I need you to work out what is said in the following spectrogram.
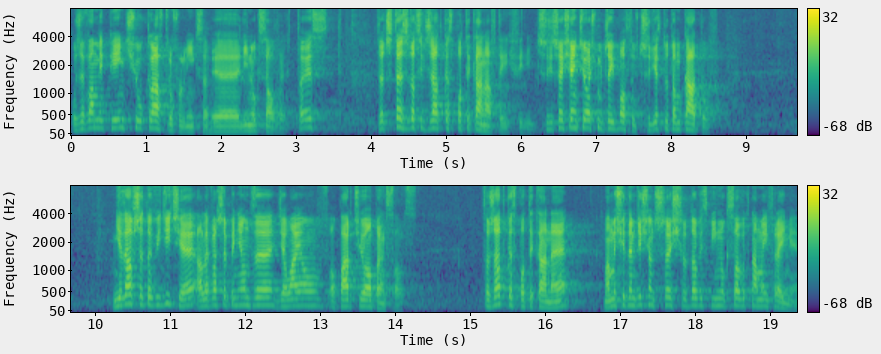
Używamy pięciu klastrów e, Linuxowych. To jest rzecz też dosyć rzadko spotykana w tej chwili. 68 JBossów, 30 Tomcatów. Nie zawsze to widzicie, ale wasze pieniądze działają w oparciu o open source. Co rzadko spotykane, mamy 76 środowisk Linuxowych na mainframe'ie.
